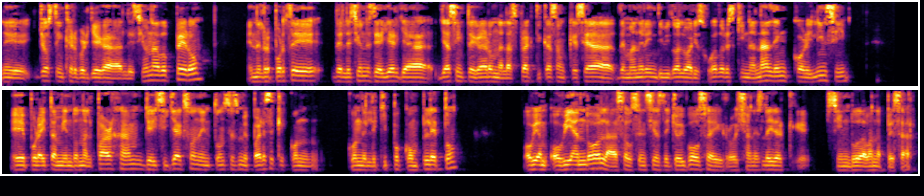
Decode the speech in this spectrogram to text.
eh, Justin Herbert llega lesionado, pero en el reporte de lesiones de ayer ya, ya se integraron a las prácticas, aunque sea de manera individual, varios jugadores, Keenan Allen, Corey Lindsey, eh, por ahí también Donald Parham, JC Jackson, entonces me parece que con, con el equipo completo, obvia, obviando las ausencias de Joey Bosa y Roshan Slater, que sin duda van a pesar,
